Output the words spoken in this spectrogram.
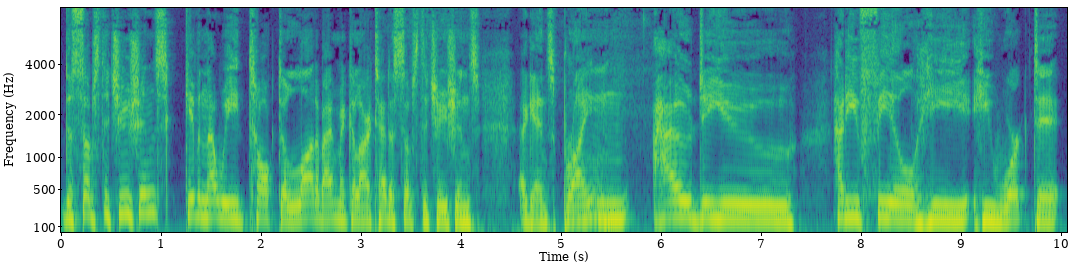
the substitutions, given that we talked a lot about Mikel Arteta's substitutions against Brighton, mm. how do you how do you feel he he worked it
